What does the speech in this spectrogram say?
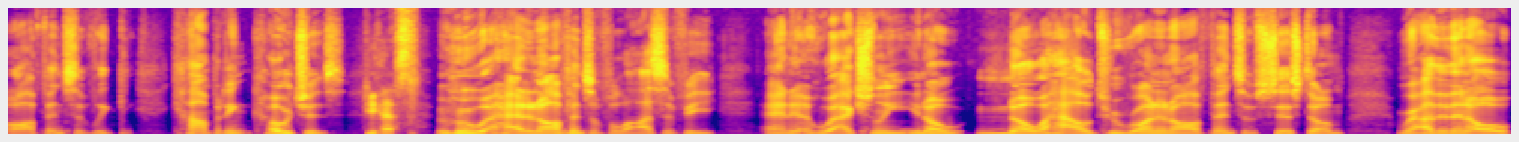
offensively competent coaches. Yes. Who had an offensive philosophy and who actually, you know, know how to run an offensive system rather than, oh,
